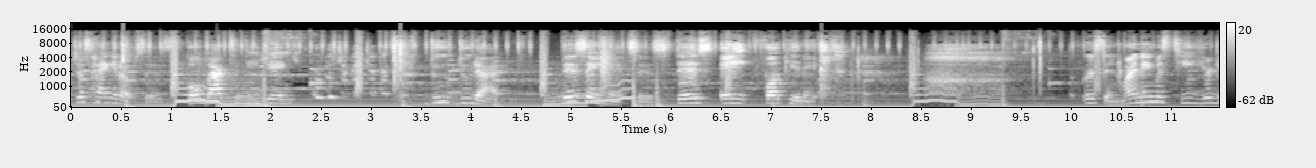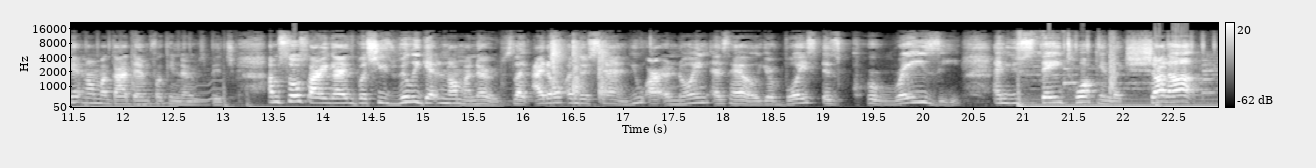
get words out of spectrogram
Just hang it up, sis. Go back to DJing. Mm-hmm. Do do that. This ain't it, sis. This ain't fucking it. Listen, my name is T. You're getting on my goddamn fucking nerves, bitch. I'm so sorry, guys, but she's really getting on my nerves. Like, I don't understand. You are annoying as hell. Your voice is crazy. And you stay talking. Like, shut up.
